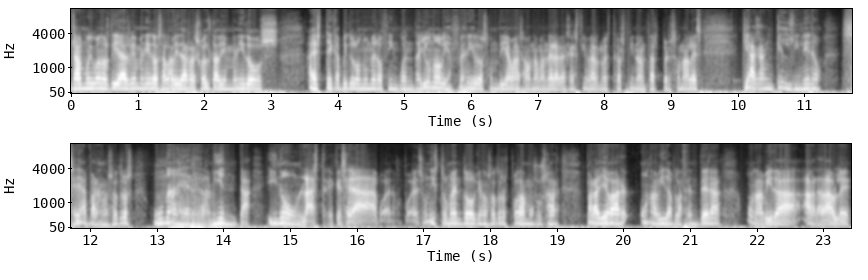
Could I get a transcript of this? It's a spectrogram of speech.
¿Qué tal? Muy buenos días, bienvenidos a La Vida Resuelta, bienvenidos a este capítulo número 51, bienvenidos un día más a una manera de gestionar nuestras finanzas personales que hagan que el dinero sea para nosotros una herramienta y no un lastre, que sea, bueno, pues un instrumento que nosotros podamos usar para llevar una vida placentera, una vida agradable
